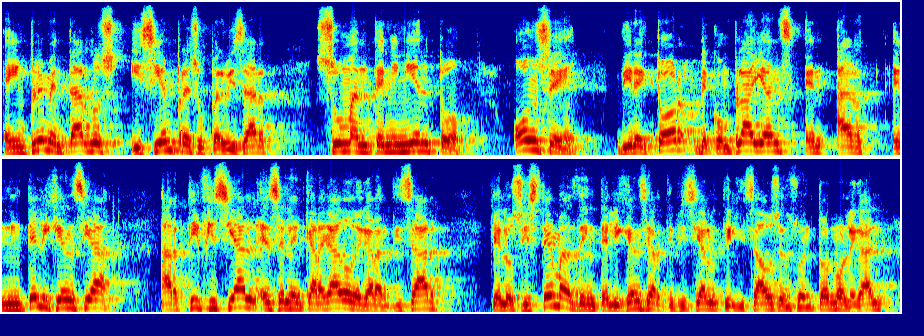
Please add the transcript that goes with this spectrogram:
e implementarlos y siempre supervisar su mantenimiento. 11. Director de Compliance en, en Inteligencia Artificial es el encargado de garantizar que los sistemas de inteligencia artificial utilizados en su entorno legal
